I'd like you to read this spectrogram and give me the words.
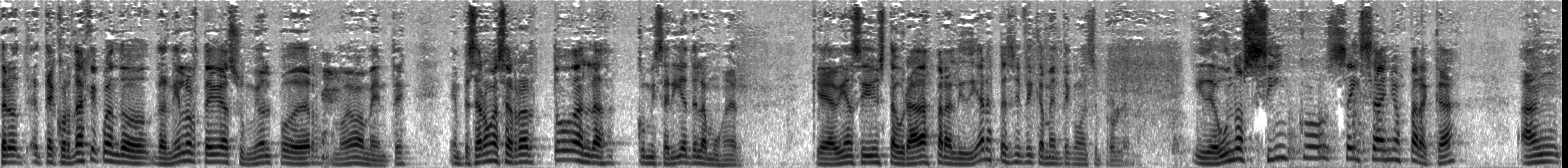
Pero te acordás que cuando Daniel Ortega asumió el poder nuevamente, empezaron a cerrar todas las comisarías de la mujer que habían sido instauradas para lidiar específicamente con ese problema. Y de unos 5 o 6 años para acá han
